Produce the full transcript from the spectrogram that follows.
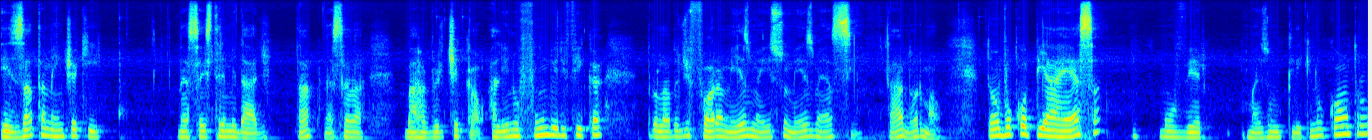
exatamente aqui, nessa extremidade, tá? Nessa barra vertical. Ali no fundo ele fica pro lado de fora mesmo, é isso mesmo, é assim, tá? Normal. Então eu vou copiar essa, mover mais um clique no Ctrl,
